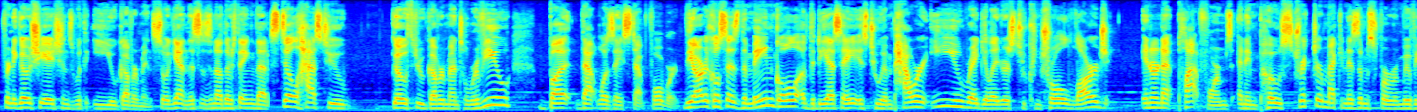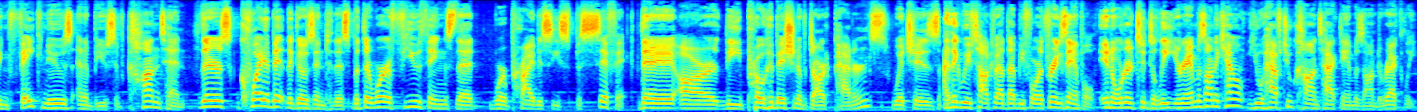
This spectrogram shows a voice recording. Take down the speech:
for negotiations with EU governments. So again, this is another thing that still has to go through governmental review, but that was a step forward. The article says the main goal of the DSA is to empower EU regulators to control large internet platforms and impose stricter mechanisms for removing fake news and abusive content. There's quite a bit that goes into this, but there were a few things that were privacy specific. They are the prohibition of dark patterns, which is, I think we've talked about that before. For example, in order to delete your Amazon account, you have to contact Amazon directly.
